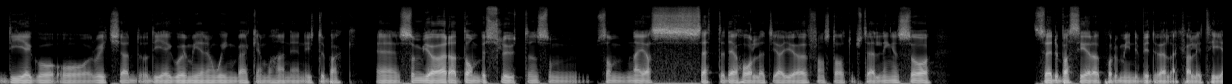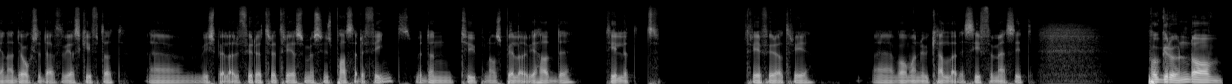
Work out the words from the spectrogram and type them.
Diego och Richard och Diego är mer en wingback än vad han är en ytterback. Eh, som gör att de besluten som, som när jag sätter det hållet jag gör från startuppställningen så, så är det baserat på de individuella kvaliteterna. Det är också därför vi har skiftat. Ehm, vi spelade 4-3-3 som jag syns passade fint med den typen av spelare vi hade till ett 3-4-3, eh, vad man nu kallar det siffermässigt på grund av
